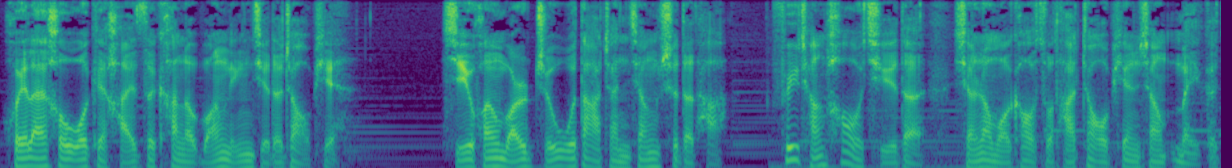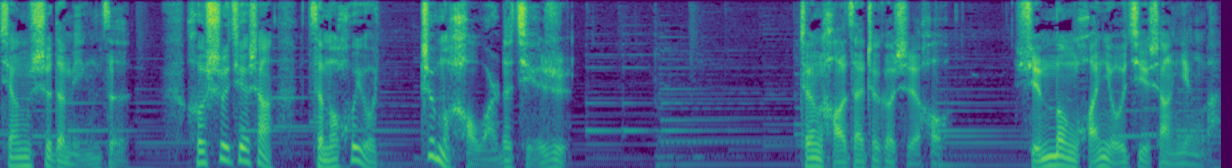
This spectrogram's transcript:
回来后，我给孩子看了亡灵节的照片。喜欢玩《植物大战僵尸》的他，非常好奇的想让我告诉他照片上每个僵尸的名字，和世界上怎么会有这么好玩的节日。正好在这个时候，《寻梦环游记》上映了。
